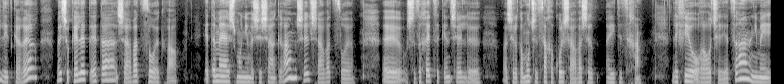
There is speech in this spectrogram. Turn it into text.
להתקרר, ושוקלת את השעבת סויה כבר. את ה-186 גרם של שעבת סויה, אה, שזה חצי, כן, של, אה, של כמות של סך הכל שעבה שהייתי צריכה. לפי הוראות של יצרן, אני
